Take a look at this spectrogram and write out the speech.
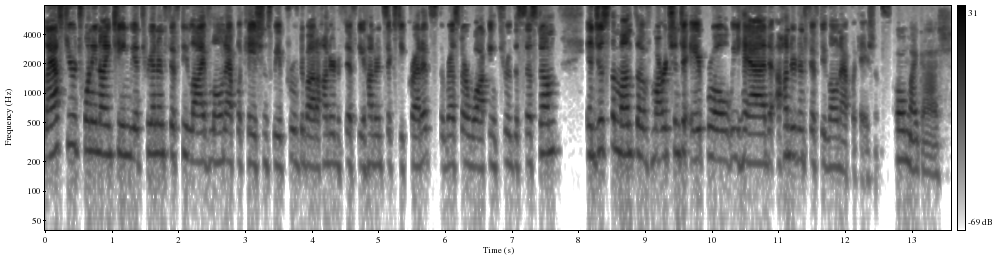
Last year, 2019, we had 350 live loan applications. We approved about 150, 160 credits. The rest are walking through the system. In just the month of March into April, we had 150 loan applications. Oh my gosh.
